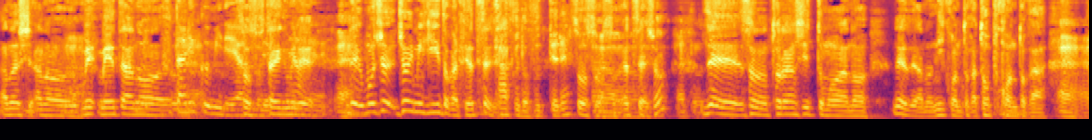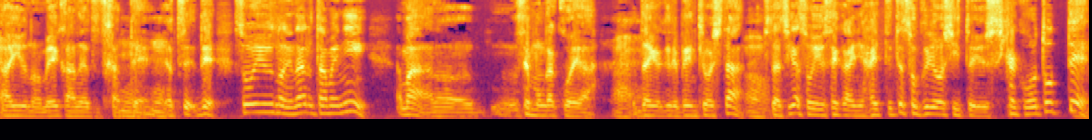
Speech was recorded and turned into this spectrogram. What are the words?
あの、しあの、メメーターの。二人組でやるそうそう、二人組で。で、もうちょい、ちょい右とかってやってたじゃん。角度振ってね。そうそうそう、ん。やってたでしょ？で、そのトランシットもあの、ね、あの、ニコンとかトップコンとか、ええ。ああいうのメーカーのやつ使ってやって、で、そういうのになるために、まあ、あの、専門学校やええ大学で勉強した人たちがそういう世界に入ってって、測量士という資格を取って、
